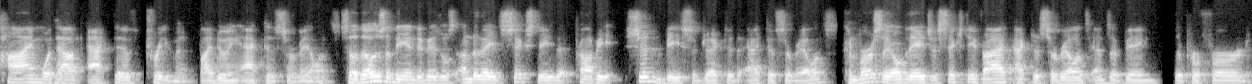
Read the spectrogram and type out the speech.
time without active treatment by doing active surveillance. So those are the individuals under the age 60 that probably shouldn't be subjected to active surveillance. Conversely, over the age of 65, active surveillance ends up being the preferred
